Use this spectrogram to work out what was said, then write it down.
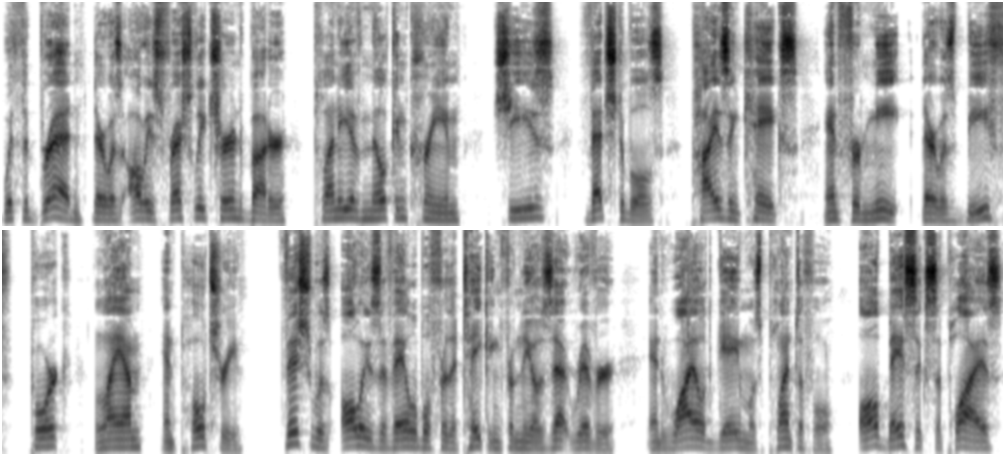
With the bread, there was always freshly churned butter, plenty of milk and cream, cheese, vegetables, pies and cakes, and for meat, there was beef, pork, lamb, and poultry. Fish was always available for the taking from the Ozette River, and wild game was plentiful. All basic supplies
